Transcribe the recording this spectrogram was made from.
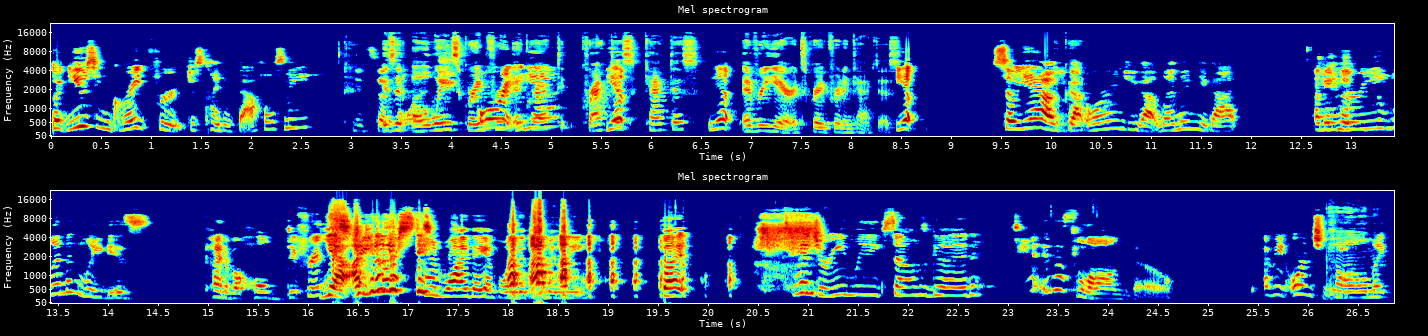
But using grapefruit just kind of baffles me. Instead is it orange. always grapefruit Or- and yeah. cact- cactus? Yep. Cactus? Yep. Every year it's grapefruit and cactus. Yep. So yeah, you got orange, you got lemon, you got I mean, the, the Lemon League is kind of a whole different. Yeah, I can understand why they avoided lemon League. But Tangerine League sounds good. It's long though. I mean, Orange League, Palm. like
